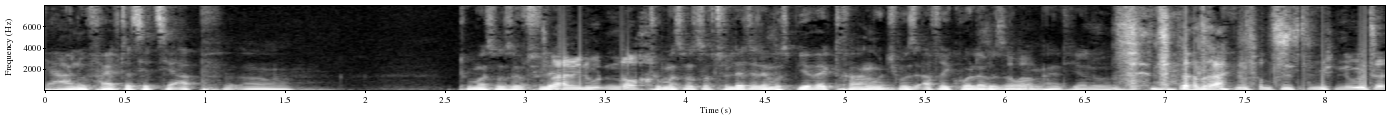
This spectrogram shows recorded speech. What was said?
Ja, nun pfeift das jetzt hier ab. Äh, Thomas muss auf Toilette. Minuten noch, Thomas muss auf Toilette, der muss Bier wegtragen und ich muss Afrikola besorgen, halt hier los. in der 43. Minute.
